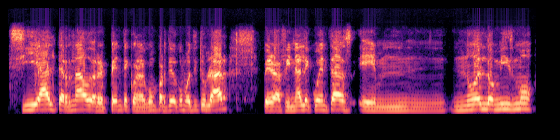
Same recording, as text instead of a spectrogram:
sí ha alternado de repente con algún partido como titular, pero al final de cuentas em, no es lo mismo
